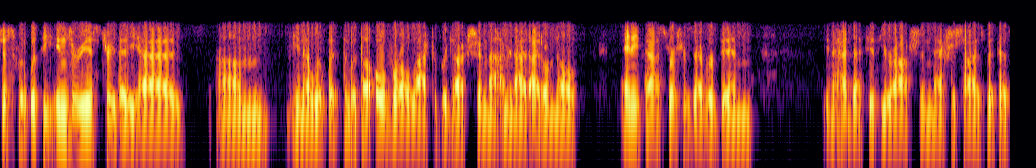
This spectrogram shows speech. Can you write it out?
just with, with the injury history that he has, um, you know, with, with with the overall lack of production, I mean, I, I don't know if any pass rusher's ever been you know, had that fifth year option exercised with as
